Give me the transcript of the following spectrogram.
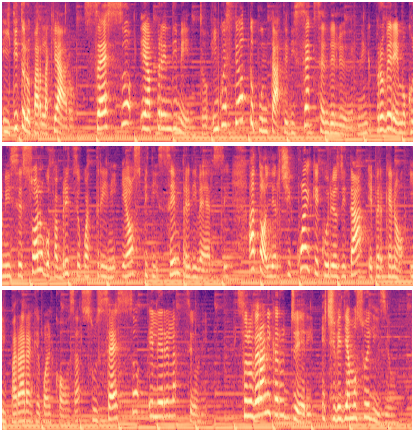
Il titolo parla chiaro, sesso e apprendimento. In queste otto puntate di Sex and the Learning proveremo con il sessuologo Fabrizio Quattrini e ospiti sempre diversi a toglierci qualche curiosità e perché no imparare anche qualcosa sul sesso e le relazioni. Sono Veronica Ruggeri e ci vediamo su Elysium.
